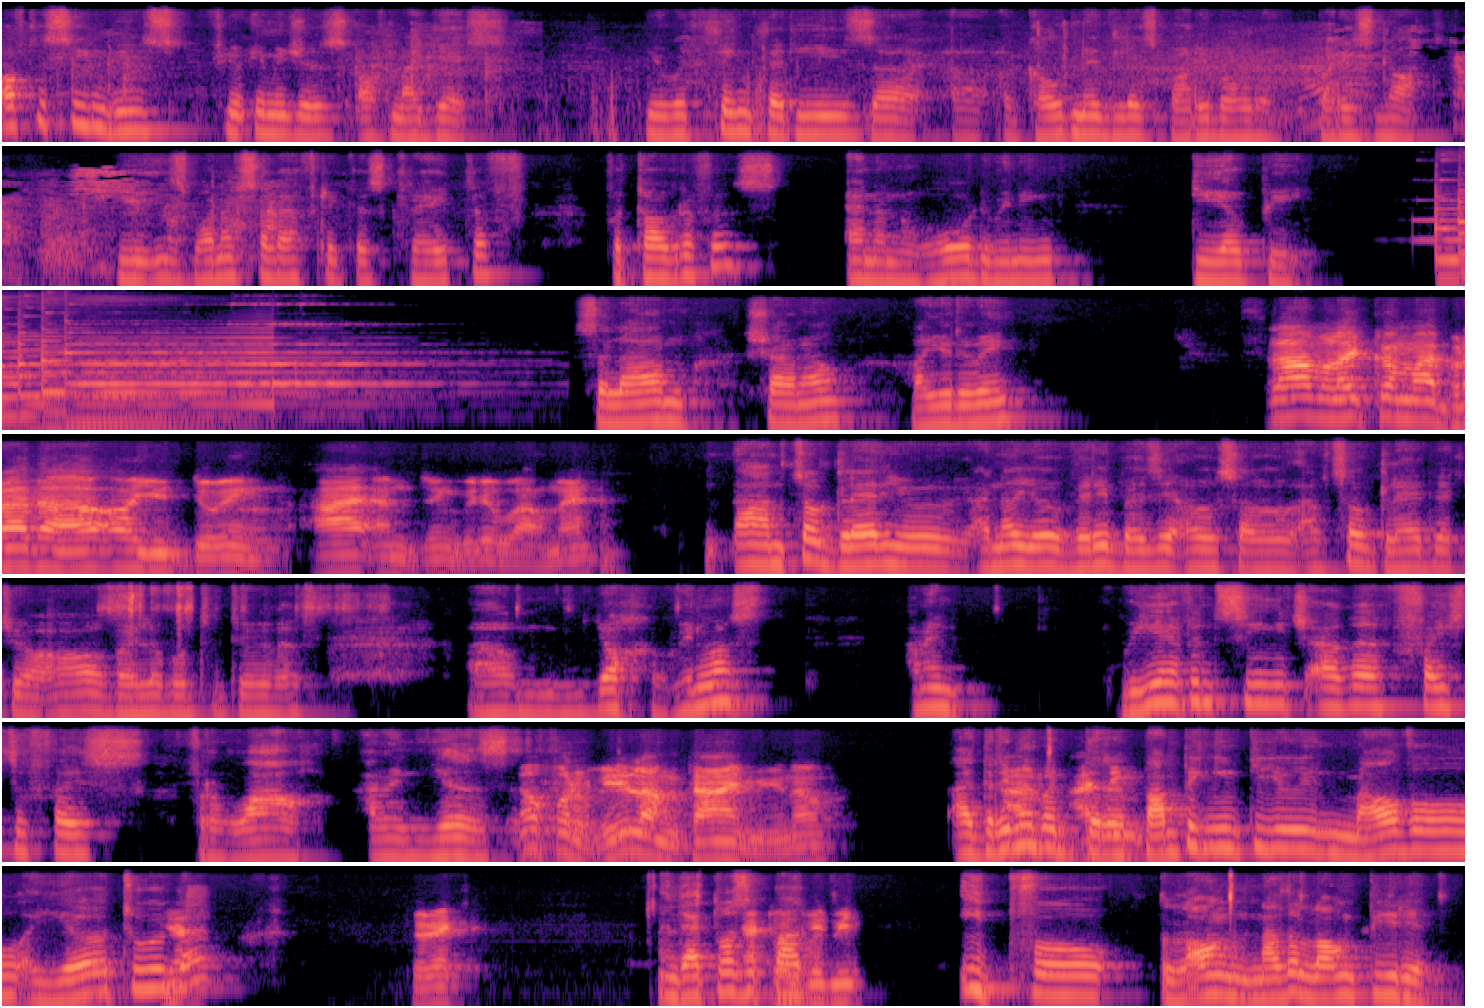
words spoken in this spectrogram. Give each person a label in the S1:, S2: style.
S1: After seeing these few images of my guest, you would think that he's a, a, gold medalist bodybuilder, but he's not. He is one of South Africa's creative photographers and an award winning DOP. Salam, Shano, how are you doing?
S2: Salam alaikum, my brother. How are you doing? I am doing really well, man.
S1: I'm so glad you, I know you're very busy also. I'm so glad that you are available to do this. Um, yeah, when last, I mean, we haven't seen each other face to face for a while. I mean, years.
S2: No, for a very long time, you know.
S1: I remember um, I think, bumping into you in Melville a year or two ago. Yes,
S2: correct.
S1: And that was that about was it for long, another long period.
